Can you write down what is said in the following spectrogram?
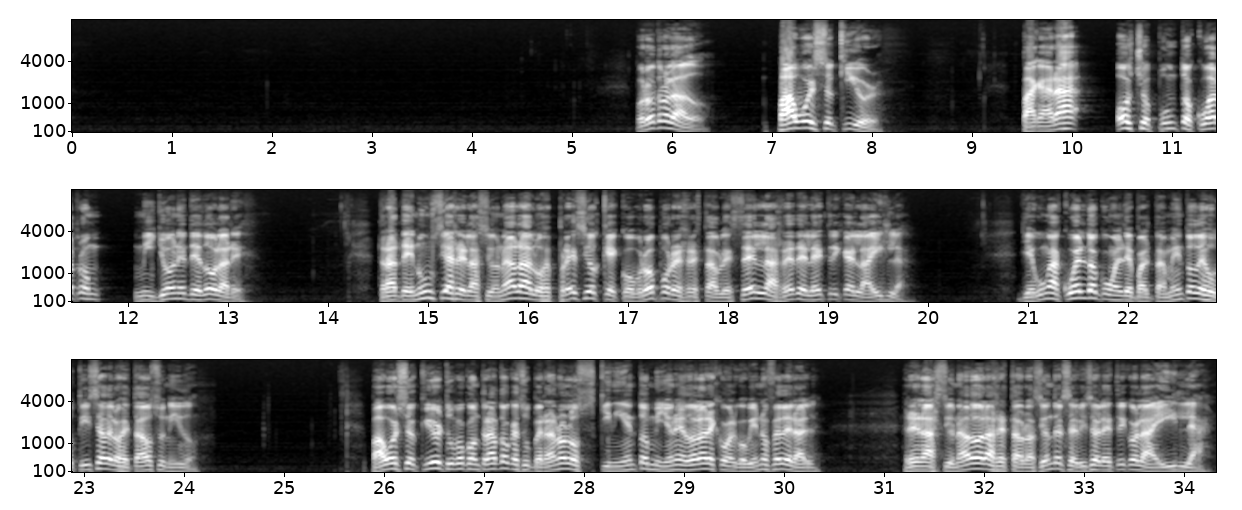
Por otro lado, Power Secure pagará 8.4 millones de dólares tras denuncias relacionadas a los precios que cobró por restablecer la red eléctrica en la isla. Llegó un acuerdo con el Departamento de Justicia de los Estados Unidos. Power Secure tuvo contratos que superaron los 500 millones de dólares con el gobierno federal relacionado a la restauración del servicio eléctrico en la isla.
